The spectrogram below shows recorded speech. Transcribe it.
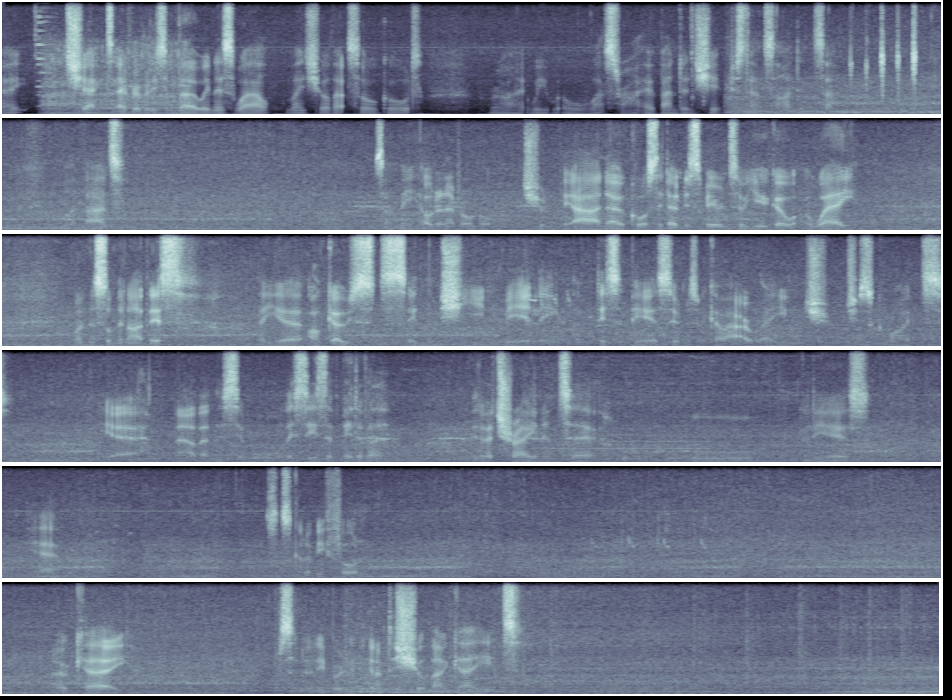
Okay, checked everybody's mowing as well. Made sure that's all good. Right, we oh that's right, abandoned ship just outside, didn't I? My bad. Is that me holding everyone up? Shouldn't be. Ah no, of course they don't disappear until you go away. When there's something like this, they uh, are ghosts in the machine really that disappear as soon as we go out of range, which is quite now then, this ooh, this is a bit of a bit of a train, isn't it? Ooh, it really is. Yeah. This is gonna be fun. Okay. Absolutely brilliant. We're gonna have to shut that gate.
